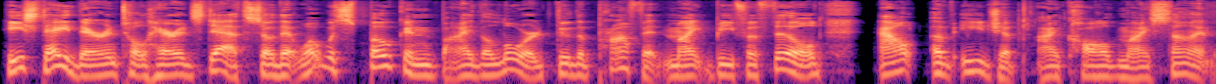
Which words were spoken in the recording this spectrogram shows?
He stayed there until Herod's death, so that what was spoken by the Lord through the prophet might be fulfilled. Out of Egypt I called my son.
